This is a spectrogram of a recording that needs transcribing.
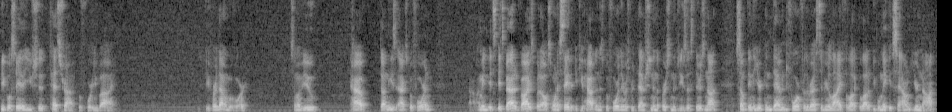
people say that you should test drive before you buy. You've heard that one before. Some of you have done these acts before, and I mean, it's, it's bad advice, but I also want to say that if you have done this before, there was redemption in the person of Jesus. There's not something that you're condemned for for the rest of your life. A lot of, a lot of people make it sound you're not.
